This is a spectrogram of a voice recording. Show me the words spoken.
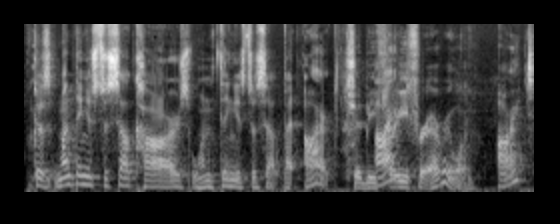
because one thing is to sell cars, one thing is to sell, but art Should be art, free for everyone. art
